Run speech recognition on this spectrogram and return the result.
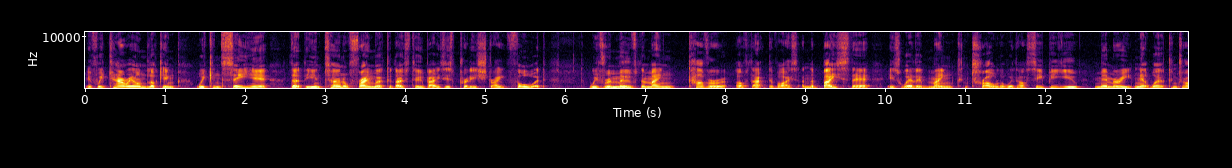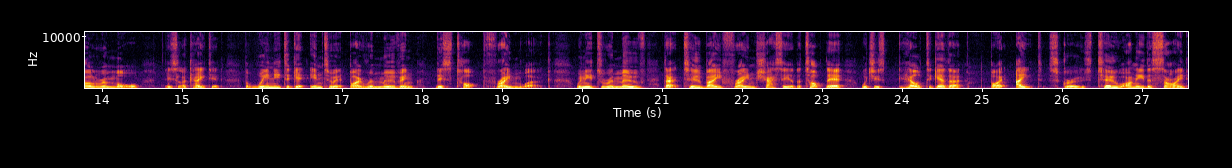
if we carry on looking, we can see here that the internal framework of those two bays is pretty straightforward. We've removed the main cover of that device and the base there is where the main controller with our CPU, memory, network controller and more is located. But we need to get into it by removing this top framework. We need to remove that two bay frame chassis at the top there, which is held together by eight screws, two on either side,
